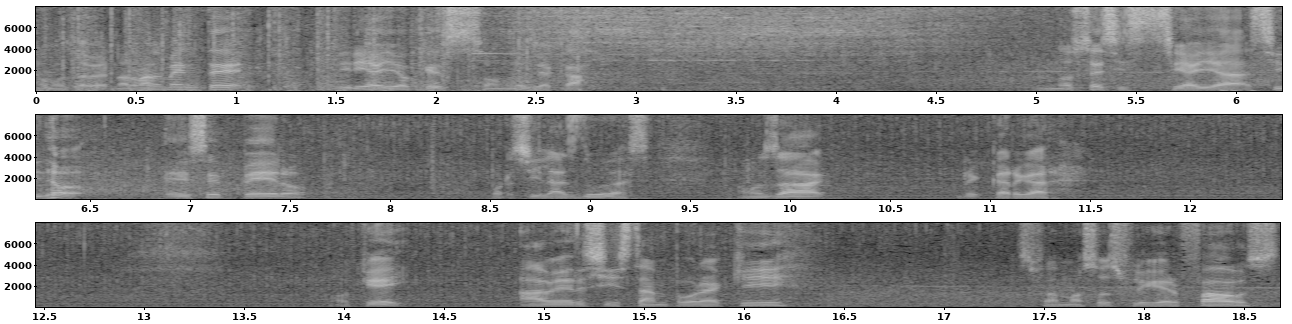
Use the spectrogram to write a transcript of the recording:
Vamos a ver, normalmente diría yo que son los de acá. No sé si, si haya sido ese, pero por si las dudas. Vamos a recargar. Ok, a ver si están por aquí. Los famosos Fliegerfaust.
